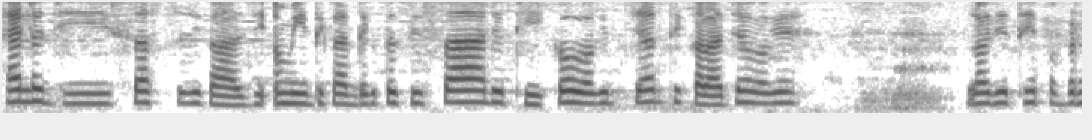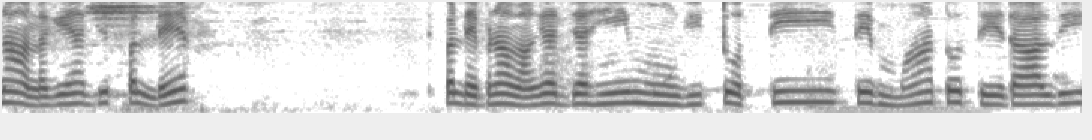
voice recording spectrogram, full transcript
ਹੈਲੋ ਜੀ, ਸਤਿ ਸ੍ਰੀ ਅਕਾਲ ਜੀ। ਉਮੀਦ ਕਰਦੇ ਕਿ ਤੁਸੀਂ ਸਾਰੇ ਠੀਕ ਹੋਵੋਗੇ, ਚੜ੍ਹਦੀ ਕਲਾ 'ਚ ਹੋਵੋਗੇ। ਲਓ ਜੀ, ਇੱਥੇ ਆਪਾਂ ਬਣਾਉਣ ਲੱਗੇ ਹਾਂ ਅੱਜ ਭੱਲੇ। ਤੇ ਭੱਲੇ ਬਣਾਵਾਂਗੇ। ਅੱਜ ਅਸੀਂ ਮੂੰਗੀ ਧੋਤੀ ਤੇ ਮਾਂ ਧੋਤੇ ਦਾਲ ਦੀ,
